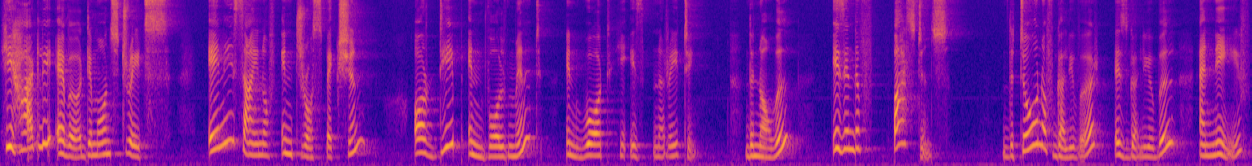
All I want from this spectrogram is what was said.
He hardly ever demonstrates any sign of introspection or deep involvement in what he is narrating. The novel is in the past tense. The tone of Gulliver is gullible and naive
